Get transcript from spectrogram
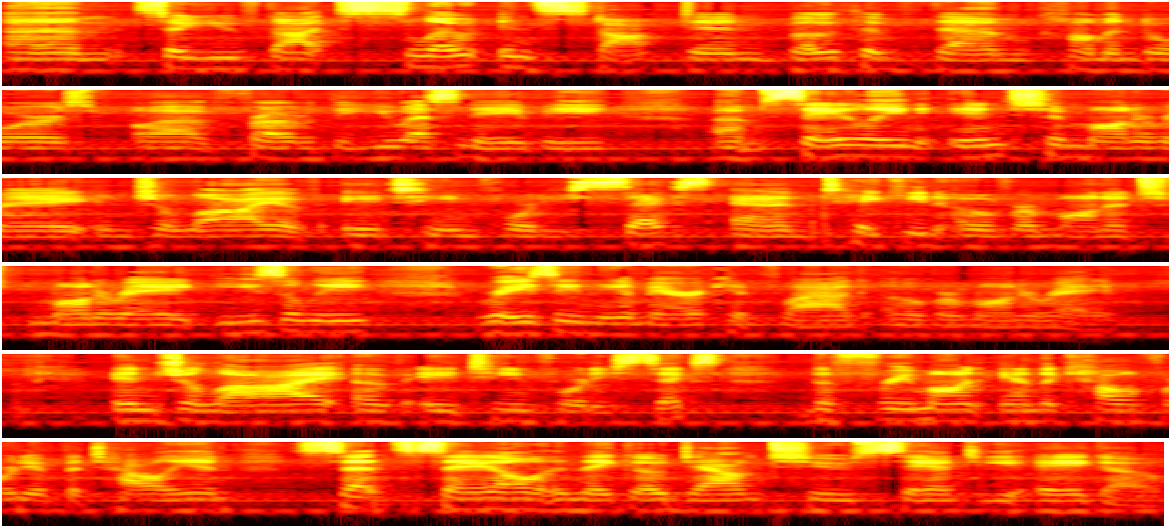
Um, so you've got Sloat and Stockton, both of them commodores uh, from the U.S. Navy, um, sailing into Monterey in July of 1846 and taking over Mon- Monterey easily, raising the American flag over Monterey. In July of 1846, the Fremont and the California Battalion set sail and they go down to San Diego.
